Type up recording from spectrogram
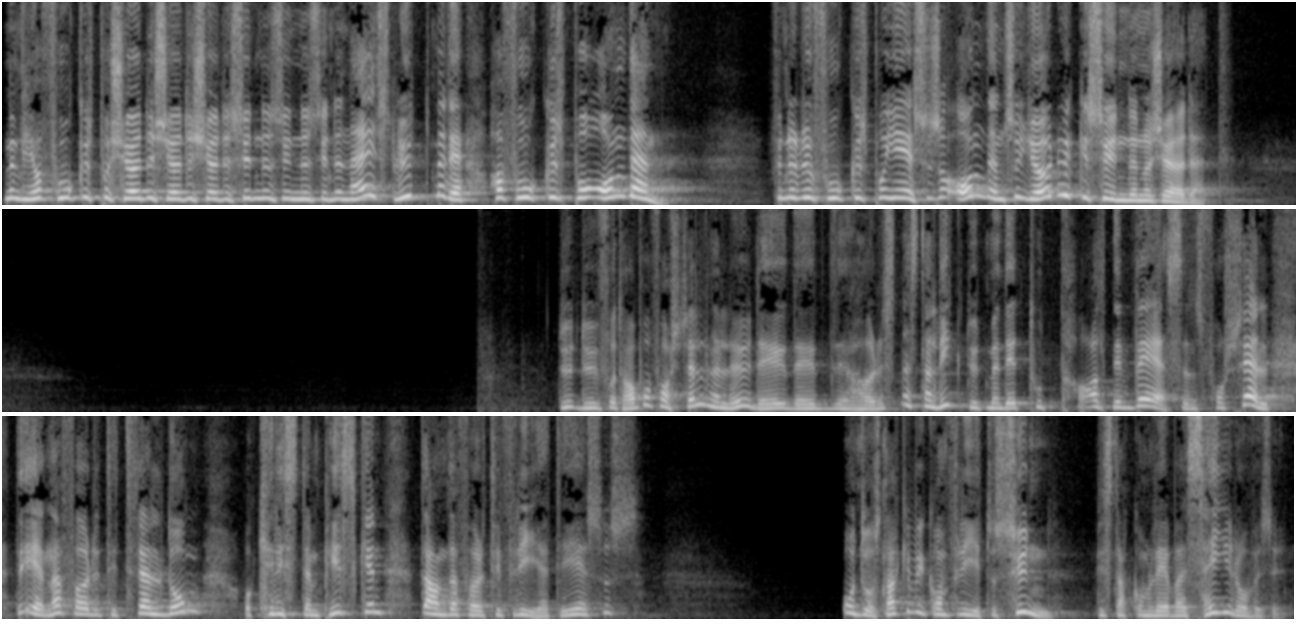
Men vi har fokus på kjødet, kjødet, kjødet, synden, synden, synden. Nei, slutt med det. Ha fokus på ånden. For når du har fokus på Jesus og ånden, så gjør du ikke synden og kjødet. Du, du, får ta på forskjellen, eller? Det, det, det høres nesten likt ut, men det er totalt det er vesensforskjell. Det ene fører til trelldom og kristenpisken, det andre fører til frihet til Jesus. Og da snakker vi ikke om frihet og synd, vi snakker om å leve i seier over synd.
